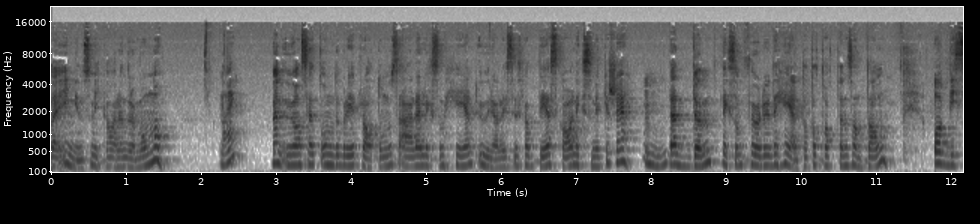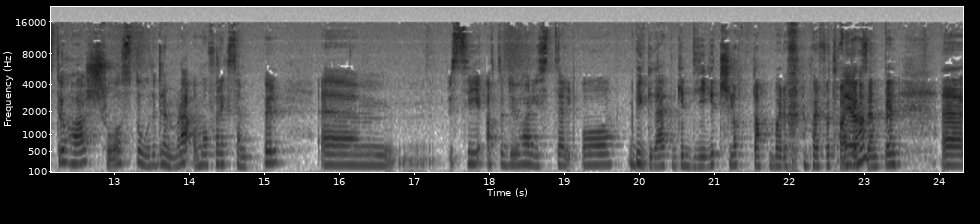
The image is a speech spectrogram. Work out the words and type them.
Det er ingen som ikke har en drøm om noe. Nei. Men uansett om det blir prat om det, så er det liksom helt urealistisk at det skal liksom ikke skje. Mm. Det er dømt liksom før du i det hele tatt har tatt den samtalen. Og hvis du har så store drømmer da, om å f.eks. Eh, si at du har lyst til å bygge deg et gediget slott, da, bare, bare for å ta et Ja. eksempel. Eh,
